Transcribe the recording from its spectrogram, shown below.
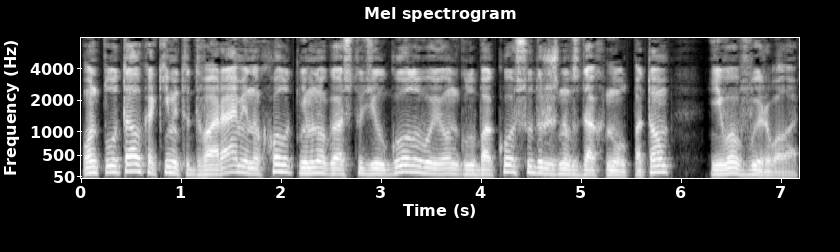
Он плутал какими-то дворами, но холод немного остудил голову, и он глубоко, судорожно вздохнул. Потом его вырвало.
